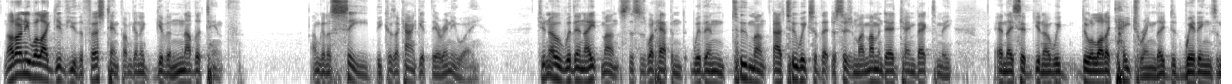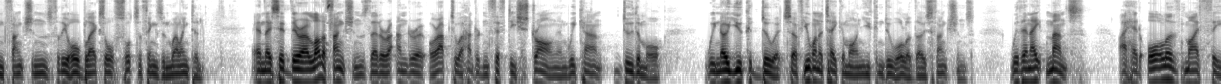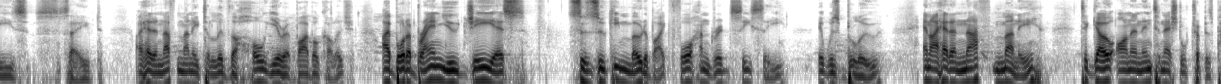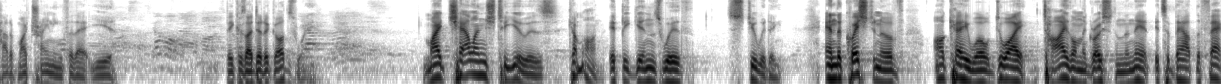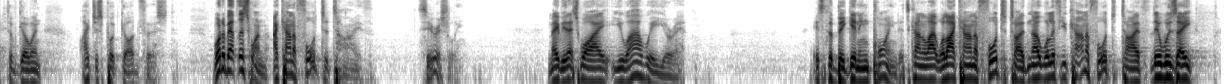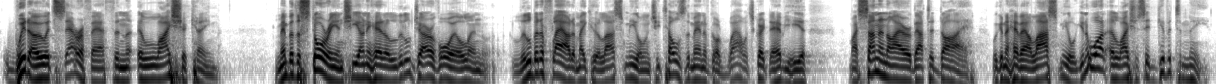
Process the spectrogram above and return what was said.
Not only will I give you the first tenth, I'm going to give another tenth. I'm going to seed because I can't get there anyway. Do you know within eight months, this is what happened? Within two, month, uh, two weeks of that decision, my mum and dad came back to me and they said, you know, we do a lot of catering. They did weddings and functions for the All Blacks, all sorts of things in Wellington. And they said there are a lot of functions that are under or up to 150 strong, and we can't do them all. We know you could do it. So if you want to take them on, you can do all of those functions. Within eight months, I had all of my fees saved. I had enough money to live the whole year at Bible college. I bought a brand new GS Suzuki motorbike, 400cc. It was blue. And I had enough money to go on an international trip as part of my training for that year because I did it God's way. My challenge to you is come on, it begins with stewarding. And the question of, okay, well, do I tithe on the gross and the net? It's about the fact of going, I just put God first. What about this one? I can't afford to tithe. Seriously. Maybe that's why you are where you're at. It's the beginning point. It's kind of like, well, I can't afford to tithe. No, well, if you can't afford to tithe, there was a widow at Zarephath, and Elisha came. Remember the story, and she only had a little jar of oil and a little bit of flour to make her last meal. And she tells the man of God, Wow, it's great to have you here. My son and I are about to die. We're going to have our last meal. You know what? Elisha said, Give it to me.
